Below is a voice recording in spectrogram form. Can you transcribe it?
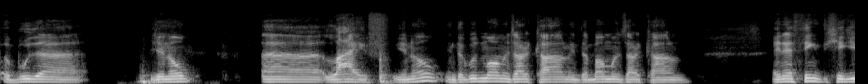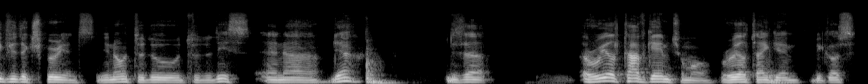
a Buddha, you know, uh, life. You know, in the good moments are calm, in the moments are calm, and I think he gives you the experience, you know, to do to do this. And uh, yeah, this a a real tough game tomorrow, real tight game because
